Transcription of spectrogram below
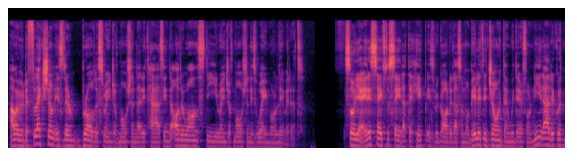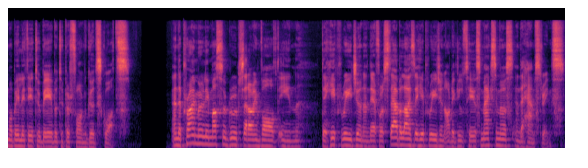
However, the flexion is the broadest range of motion that it has. In the other ones, the range of motion is way more limited. So yeah, it is safe to say that the hip is regarded as a mobility joint and we therefore need adequate mobility to be able to perform good squats. And the primarily muscle groups that are involved in the hip region and therefore stabilize the hip region are the gluteus maximus and the hamstrings.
